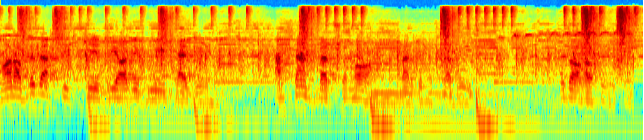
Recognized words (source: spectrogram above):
ما را ببخشید که زیاده گویی کردیم. احسن بر شما مردم صبور خدا حافظتون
